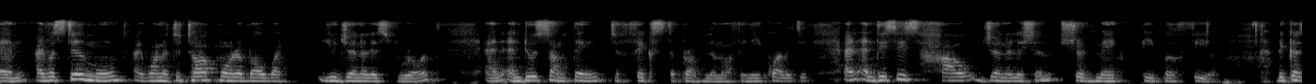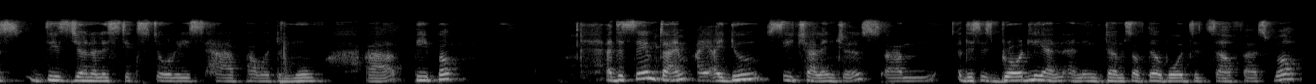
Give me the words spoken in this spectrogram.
um, I was still moved. I wanted to talk more about what you journalists wrote and, and do something to fix the problem of inequality. And, and this is how journalism should make people feel because these journalistic stories have power to move uh, people. At the same time, I, I do see challenges. Um, this is broadly and, and in terms of the awards itself as well.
